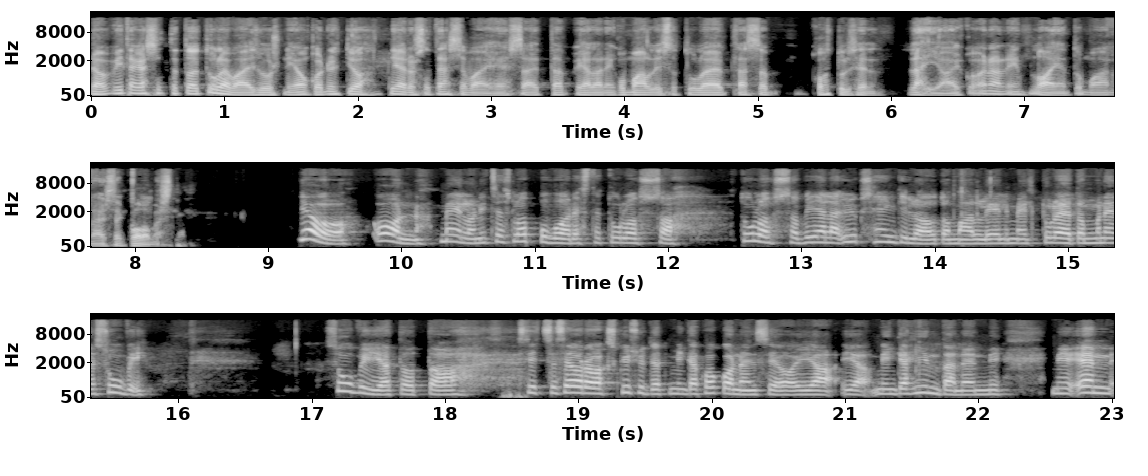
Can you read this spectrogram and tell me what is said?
No mitä sitten tuo tulevaisuus, niin onko nyt jo tiedossa tässä vaiheessa, että vielä niin kuin mallissa tulee tässä kohtuullisen lähiaikoina niin laajentumaan näistä kolmesta? Joo, on. Meillä on itse asiassa loppuvuodesta tulossa, tulossa vielä yksi henkilöautomalli, eli meiltä tulee tuommoinen suvi. Suvi ja tota, sitten se seuraavaksi kysyt, että minkä kokonen se on ja, ja minkä hintainen, niin, niin en,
